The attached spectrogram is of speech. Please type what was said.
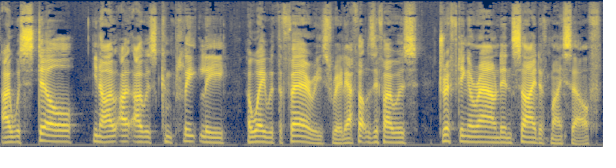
I was still, you know, I, I was completely away with the fairies. Really, I felt as if I was drifting around inside of myself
